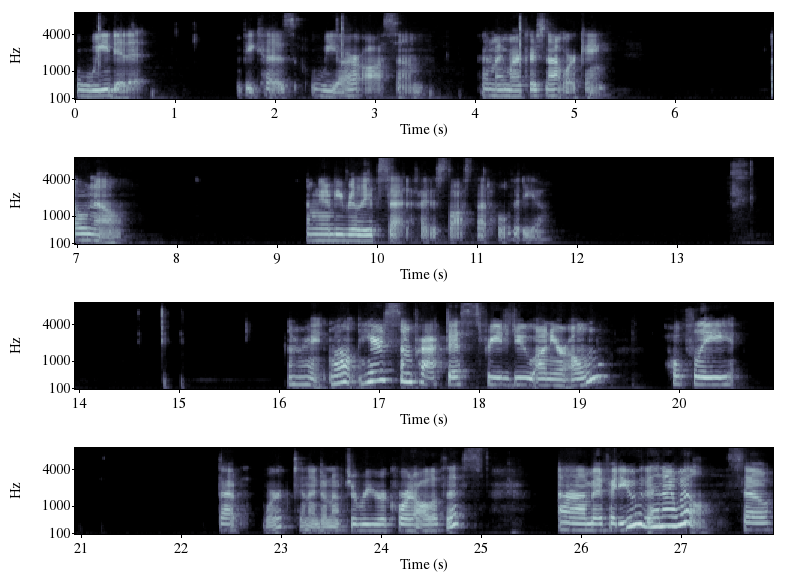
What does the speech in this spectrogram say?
We did it because we are awesome. And my marker's not working. Oh no. I'm going to be really upset if I just lost that whole video. All right, well, here's some practice for you to do on your own. Hopefully that worked and I don't have to re-record all of this. Um, if I do, then I will. So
